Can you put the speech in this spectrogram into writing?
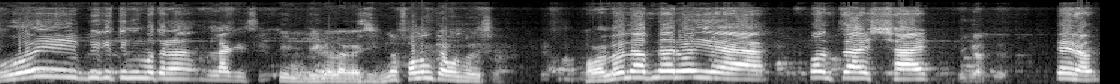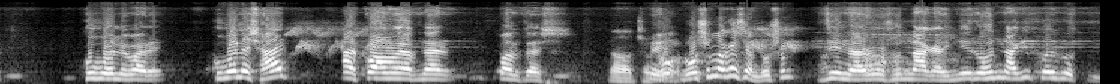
ওই বিঘি তিন মতো না লাগিয়েছি তিন বিঘা লাগাইছেন। না ফলন কেমন হয়েছে? ফলন আপনার ওই পঞ্চাশ ষাট। এরকম খুব হলে পারে। খুব হলে ষাট আর কম হয় আপনার পঞ্চাশ। আচ্ছা র- রসুন লাগাইছেন রসুন? জি না রসুন নাগাইনি রসুন নাগি করব কি?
